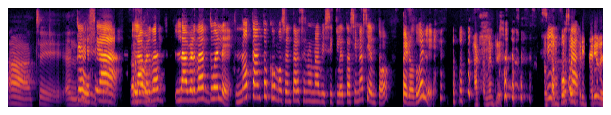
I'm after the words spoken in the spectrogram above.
Ah, sí. El que decía, la verdad, la verdad duele, no tanto como sentarse en una bicicleta sin asiento, pero duele. Exactamente. tampoco el criterio de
